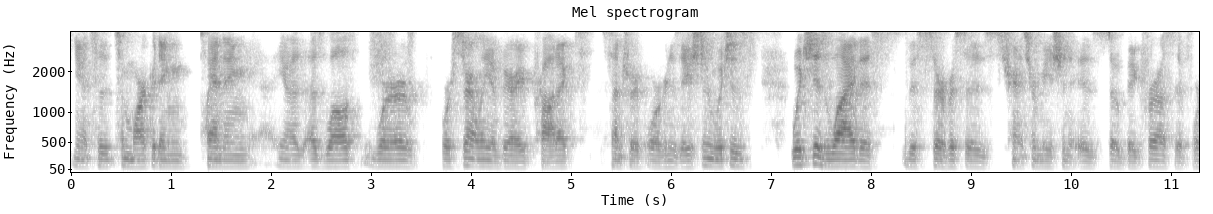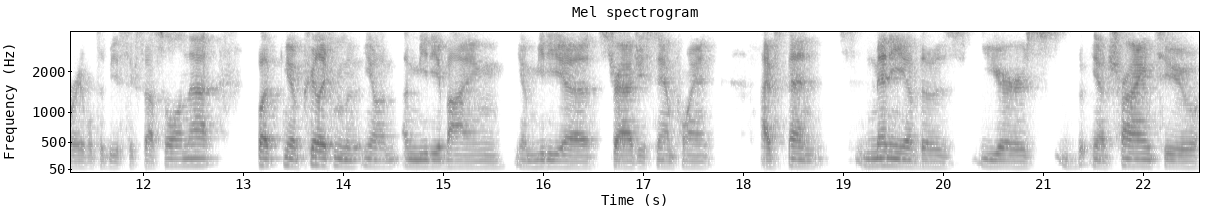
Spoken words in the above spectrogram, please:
you know, to, to marketing planning, you know, as well as we're we're certainly a very product centric organization, which is which is why this this services transformation is so big for us if we're able to be successful in that. But you know, purely from you know a media buying, you know, media strategy standpoint, I've spent many of those years, you know, trying to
